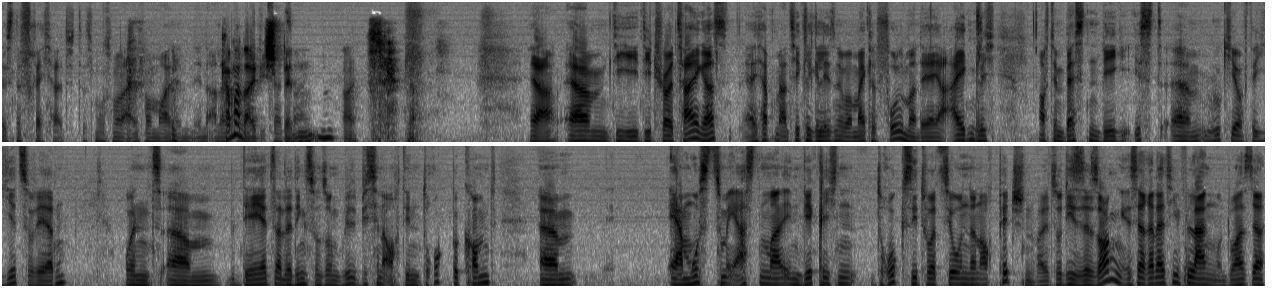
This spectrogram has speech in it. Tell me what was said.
ist eine Frechheit. Das muss man einfach mal in, in aller Kann man eigentlich spenden? Nein. Ja. Ja, ähm, die Detroit Tigers, ich habe einen Artikel gelesen über Michael Fulmer, der ja eigentlich auf dem besten Wege ist, ähm, Rookie of the Year zu werden. Und ähm, der jetzt allerdings so, so ein bisschen auch den Druck bekommt, ähm, er muss zum ersten Mal in wirklichen Drucksituationen dann auch pitchen, weil so die Saison ist ja relativ lang und du hast ja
